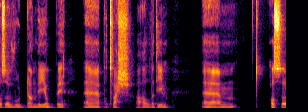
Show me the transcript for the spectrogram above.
også hvordan vi jobber eh, på tvers av alle team. Um, og så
